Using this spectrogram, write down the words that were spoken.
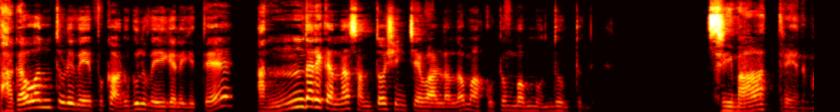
భగవంతుడి వైపుకు అడుగులు వేయగలిగితే అందరికన్నా సంతోషించే వాళ్ళలో మా కుటుంబం ముందు ఉంటుంది శ్రీమాత్రే నమ.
